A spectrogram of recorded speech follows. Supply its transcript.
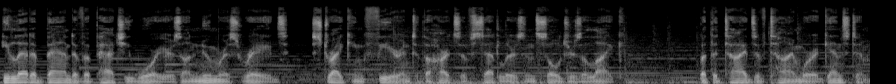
He led a band of Apache warriors on numerous raids, striking fear into the hearts of settlers and soldiers alike. But the tides of time were against him,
